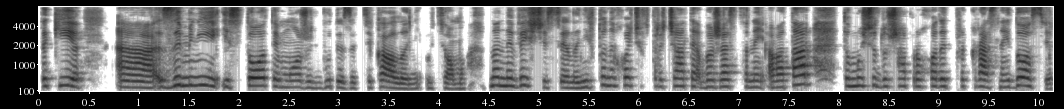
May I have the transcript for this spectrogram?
такі е, земні істоти можуть бути зацікавлені у цьому, але не вищі сили. Ніхто не хоче втрачати божественний аватар, тому що душа проходить прекрасний досвід,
